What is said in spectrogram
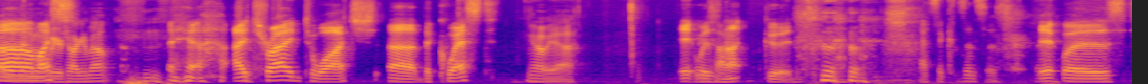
Um, what I we were talking about. Yeah, I tried to watch uh, the Quest. oh yeah. It We're was talk- not good. That's the consensus. It was.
